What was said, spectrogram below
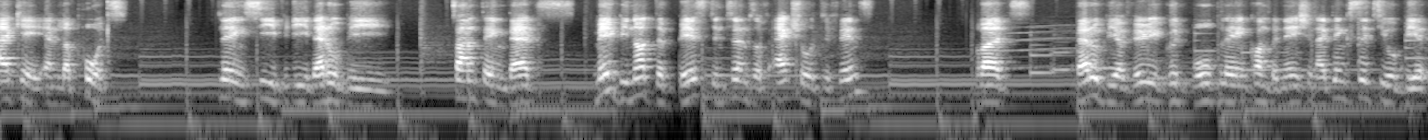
Ake and Laporte playing CB, that'll be something that's maybe not the best in terms of actual defense, but that'll be a very good ball playing combination. I think City will be a,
